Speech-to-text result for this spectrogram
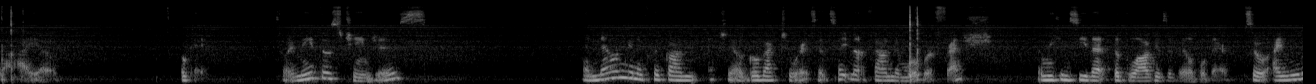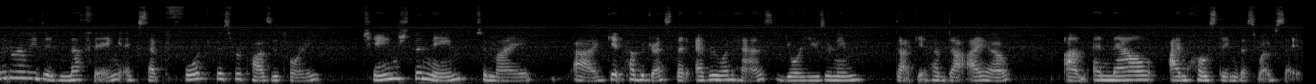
kschuler.github.io io. Okay, so I made those changes. And now I'm going to click on, actually I'll go back to where it said site not found and we'll refresh. and we can see that the blog is available there. So I literally did nothing except fork this repository, change the name to my uh, GitHub address that everyone has, yourusername.github.io, um, and now I'm hosting this website.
